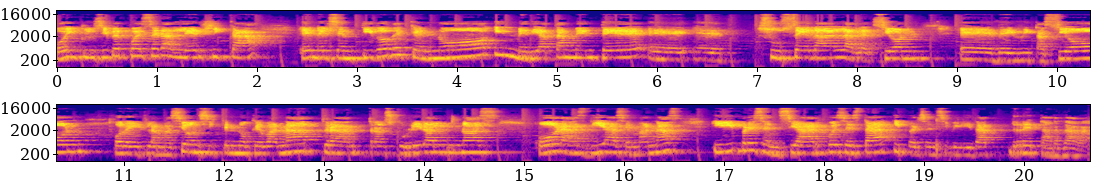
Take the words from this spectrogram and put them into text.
o inclusive puede ser alérgica en el sentido de que no inmediatamente eh, suceda la reacción eh, de irritación o de inflamación, sino que van a transcurrir algunas horas, días, semanas y presenciar pues esta hipersensibilidad retardada.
